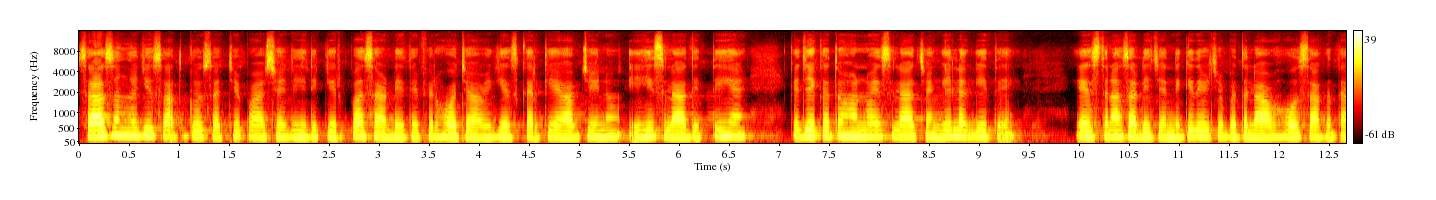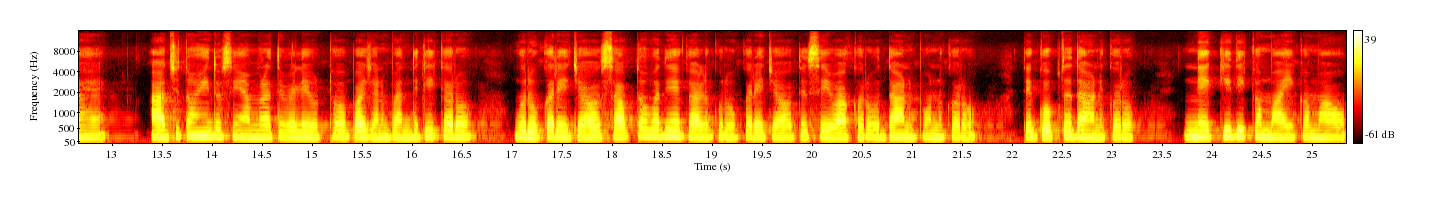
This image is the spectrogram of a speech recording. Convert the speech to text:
ਸਾਧ ਸੰਗਤ ਜੀ, ਸਤਿਗੁਰ, ਸੱਚੇ ਪਾਤਸ਼ਾਹ ਜੀ ਦੀ ਕਿਰਪਾ ਸਾਡੇ ਤੇ ਫਿਰ ਹੋ ਜਾਵੇਗੀ। ਇਸ ਕਰਕੇ ਆਪ ਜੀ ਨੂੰ ਇਹੀ ਸਲਾਹ ਦਿੱਤੀ ਹੈ ਕਿ ਜੇਕਰ ਤੁਹਾਨੂੰ ਇਹ ਸਲਾਹ ਚੰਗੀ ਲੱਗੀ ਤੇ ਇਸ ਤਰ੍ਹਾਂ ਸਾਡੀ ਜ਼ਿੰਦਗੀ ਦੇ ਵਿੱਚ ਬਦਲਾਵ ਹੋ ਸਕਦਾ ਹੈ। ਅੱਜ ਤੋਂ ਹੀ ਤੁਸੀਂ ਅੰਮ੍ਰਿਤ ਵੇਲੇ ਉੱਠੋ, ਭਜਨ ਬੰਦਗੀ ਕਰੋ, ਗੁਰੂ ਘਰੇ ਜਾਓ। ਸਭ ਤੋਂ ਵਧੀਆ ਗੱਲ ਗੁਰੂ ਘਰੇ ਜਾਓ ਤੇ ਸੇਵਾ ਕਰੋ, ਦਾਨ ਪੁੰਨ ਕਰੋ ਤੇ ਗੁਪਤ ਦਾਨ ਕਰੋ। ਨੇਕੀ ਦੀ ਕਮਾਈ ਕਮਾਓ,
